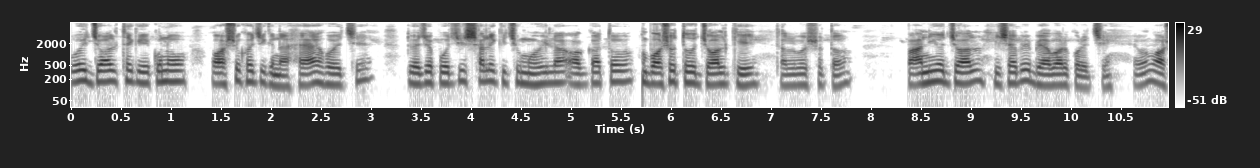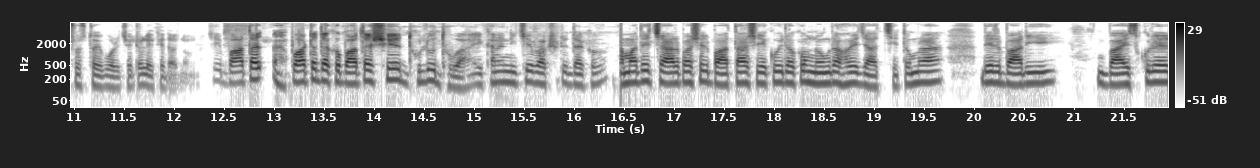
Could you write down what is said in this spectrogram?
ওই জল থেকে কোনো অসুখ হয়েছে কিনা? হ্যাঁ হয়েছে। দু হাজার পঁচিশ সালে কিছু মহিলা অজ্ঞাত বশত জলকে, তালবশত পানীয় জল হিসাবে ব্যবহার করেছে এবং অসুস্থ হয়ে পড়েছে, এটা লিখে দাও তোমরা। সেই বাতাস, পরটা দেখো, বাতাসে ধুলো ধোয়া, এখানে নিচে বাক্সটি দেখো। আমাদের চারপাশের বাতাস একই রকম নোংরা হয়ে যাচ্ছে। তোমাদের বাড়ি বা স্কুলের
